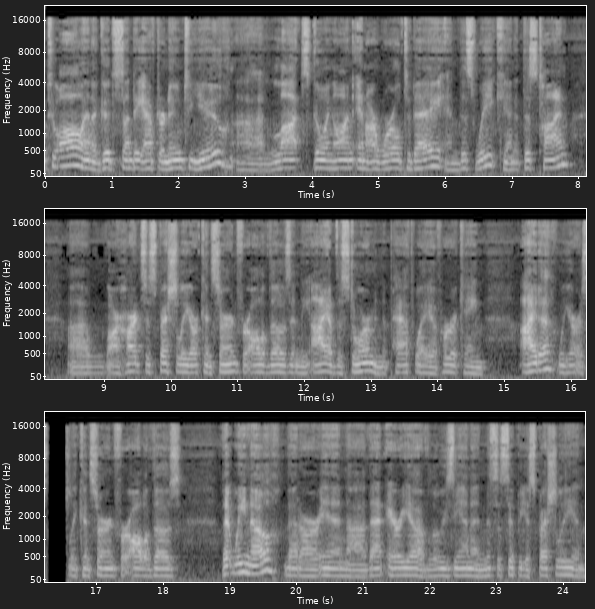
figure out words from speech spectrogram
to all, and a good Sunday afternoon to you. Uh, lots going on in our world today and this week, and at this time. Uh, our hearts, especially, are concerned for all of those in the eye of the storm, in the pathway of Hurricane Ida. We are especially concerned for all of those that we know that are in uh, that area of Louisiana and Mississippi, especially, and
